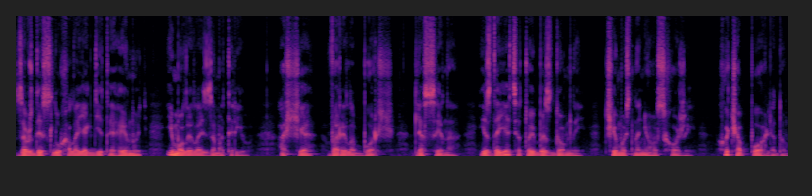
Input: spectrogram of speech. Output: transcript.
Завжди слухала, як діти гинуть, і молилась за матерів, а ще варила борщ для сина, і, здається, той бездомний, чимось на нього схожий, хоча б поглядом.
